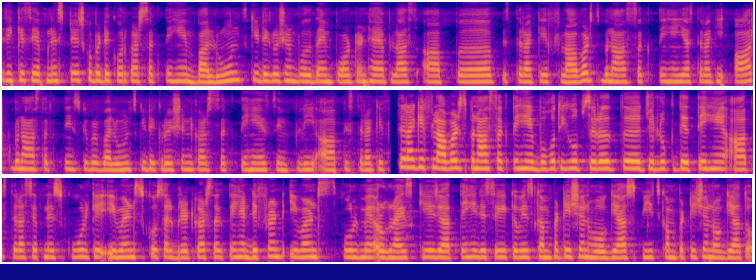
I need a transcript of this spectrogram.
तरीके से अपने स्टेज को भी डेकोर कर सकते हैं। बालून्स की डेकोरेशन बहुत ज़्यादा इंपॉर्टेंट है, प्लस आप इस तरह के फ्लावर्स बना सकते हैं या इस तरह की आर्क बना सकते हैं, इसके ऊपर बालून्स की डेकोरेशन कर सकते हैं। सिंपली आप इस तरह के तरह के फ्लावर्स बना सकते हैं। बहुत ही खूबसूरत जो लुक देते हैं, आप इस तरह से अपने स्कूल के इवेंट्स को सेलिब्रेट कर सकते हैं। डिफरेंट इवेंट्स स्कूल में ऑर्गेनाइज़ किए जाते हैं, जैसे कि कभी कंपटीशन हो गया, स्पीच कंपटीशन हो गया तो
